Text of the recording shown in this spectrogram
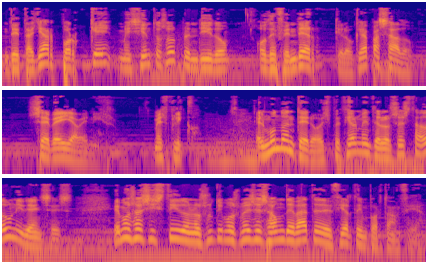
Detallar por qué me siento sorprendido o defender que lo que ha pasado se veía venir. Me explico. El mundo entero, especialmente los estadounidenses, hemos asistido en los últimos meses a un debate de cierta importancia.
